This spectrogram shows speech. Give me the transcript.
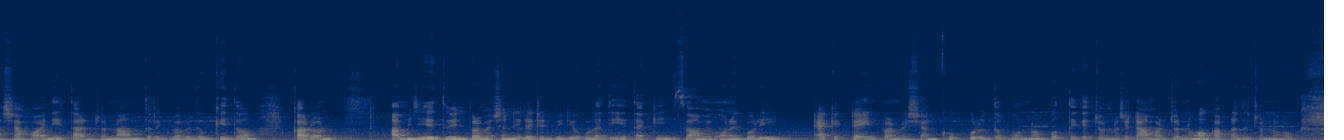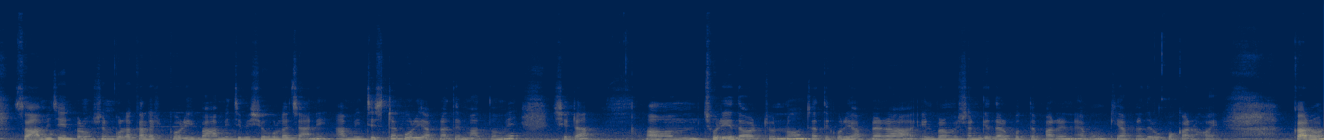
আসা হয়নি, তার জন্য আন্তরিকভাবে দুঃখিত। কারণ আমি যেহেতু ইনফরমেশান রিলেটেড ভিডিওগুলো দিয়ে থাকি সো আমি মনে করি এক একটা ইনফরমেশান খুব গুরুত্বপূর্ণ প্রত্যেকের জন্য, সেটা আমার জন্য হোক, আপনাদের জন্য হোক। সো আমি যে ইনফরমেশানগুলো কালেক্ট করি বা আমি যে বিষয়গুলো জানি, আমি চেষ্টা করি আপনাদের মাধ্যমে সেটা ছড়িয়ে দেওয়ার জন্য যাতে করে আপনারা ইনফরমেশান গেদার করতে পারেন এবং কি আপনাদের উপকার হয়। কারণ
